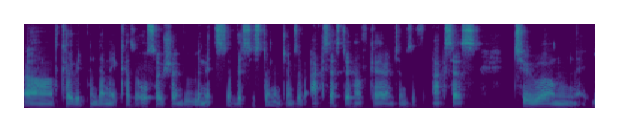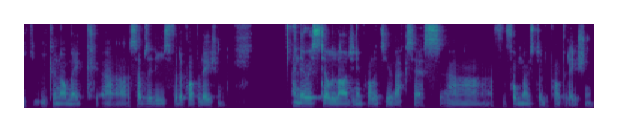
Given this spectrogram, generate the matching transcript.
uh, the COVID pandemic, has also shown the limits of this system in terms of access to healthcare, in terms of access to um, e- economic uh, subsidies for the population. And there is still a large inequality of access uh, for, for, most of the population.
